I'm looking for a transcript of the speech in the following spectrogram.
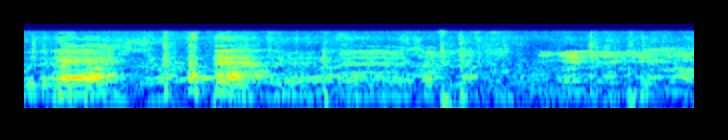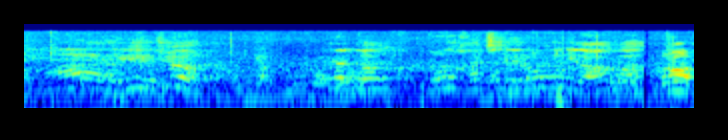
리 이렇게 착한 사람들. 너, 너, 너. 나오라고 나오라고 해. 먹어, 아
